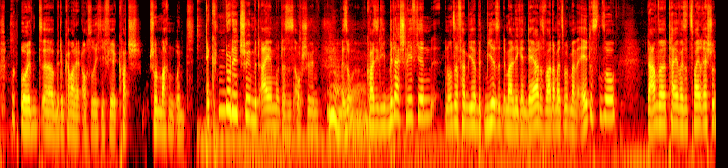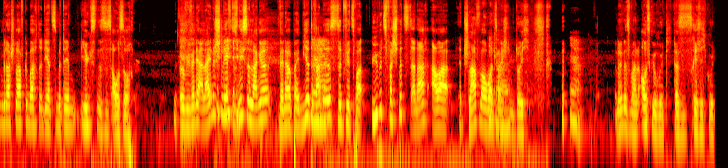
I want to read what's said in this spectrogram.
Und äh, mit dem kann man halt auch so richtig viel Quatsch schon machen. Und der knuddelt schön mit einem und das ist auch schön. Also quasi die Mittagsschläfchen in unserer Familie mit mir sind immer legendär. Das war damals mit meinem Ältesten so. Da haben wir teilweise zwei, drei Stunden Mittagsschlaf gemacht und jetzt mit dem Jüngsten ist es auch so. Irgendwie, wenn er alleine schläft, ist nicht so lange. Wenn er bei mir dran Ja. ist, sind wir zwar übelst verschwitzt danach, aber dann schlafen wir auch mal Egal. zwei Stunden durch. Ja. Und dann ist man ausgeruht. Das ist richtig gut.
